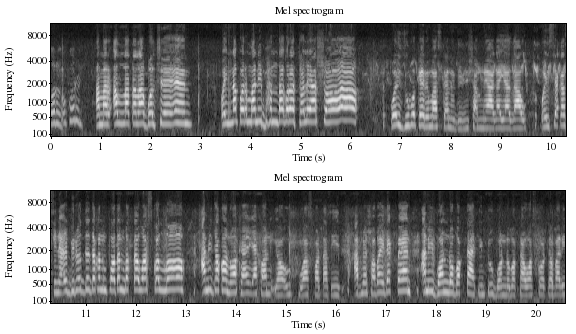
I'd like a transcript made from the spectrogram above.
করুন। করুন। আমার আল্লাহ তালা বলছেন ওই নাফরমানি ভান্দা করা চলে আসো। ওই যুবকের মাঝখানে দিদির সামনে আগাইয়া যাও। ওই শেখ হাসিনার বিরুদ্ধে যখন প্রধান বক্তা ওয়াজ করল, আমি যখন ওকে এখন ওয়াজ করতেছি, আপনি সবাই দেখবেন, আমি বন্ড বক্তা, কিন্তু বন্ড বক্তা ওয়াজ করতে পারি।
